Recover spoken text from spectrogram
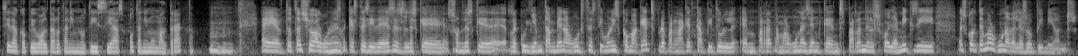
si de cop i volta no tenim notícies o tenim un maltracte. Mm -hmm. eh, tot això, algunes d'aquestes idees és les que, són les que recollim també en alguns testimonis com aquests. Preparant aquest capítol hem parlat amb alguna gent que ens parlen dels follamics i escoltem alguna de les opinions.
